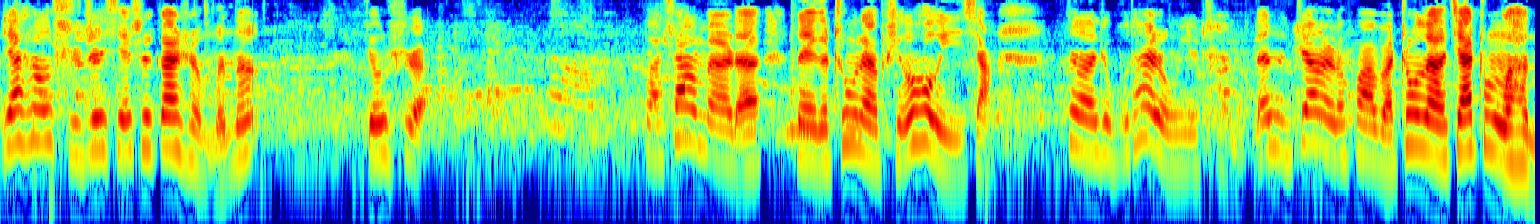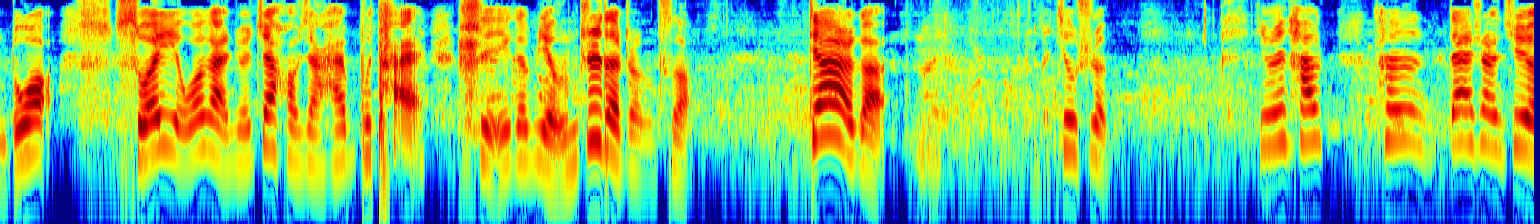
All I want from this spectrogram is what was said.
压舱石这些是干什么呢？就是把上面的那个重量平衡一下，这样就不太容易沉。但是这样的话把重量加重了很多，所以我感觉这好像还不太是一个明智的政策。第二个就是。因为它，它们带上去有，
